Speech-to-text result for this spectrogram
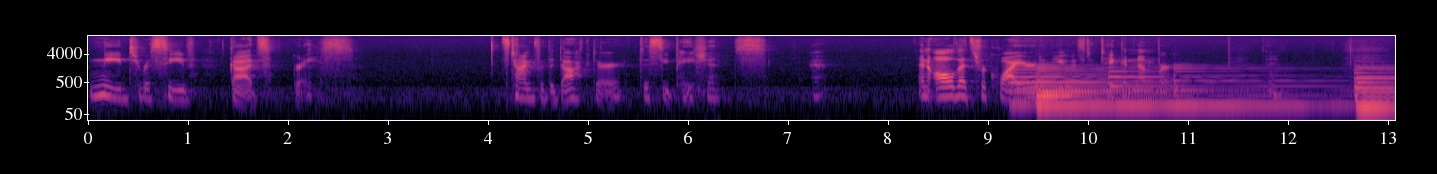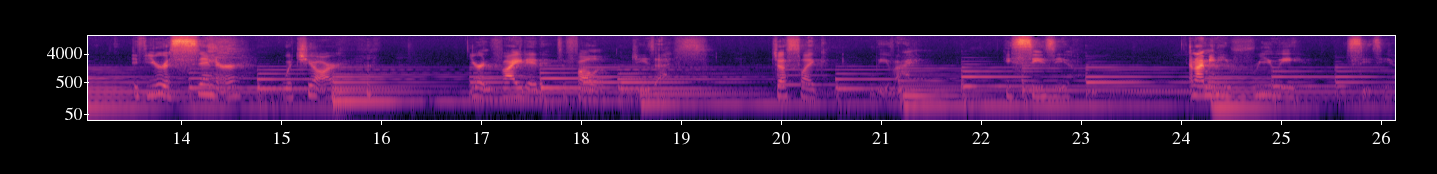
need to receive God's grace. It's time for the doctor to see patients. And all that's required of you is to take a number. If you're a sinner, which you are, you're invited to follow Jesus, just like Levi. He sees you. And I mean, he really sees you.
